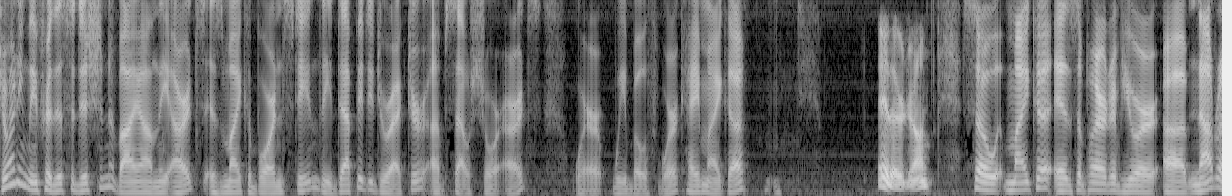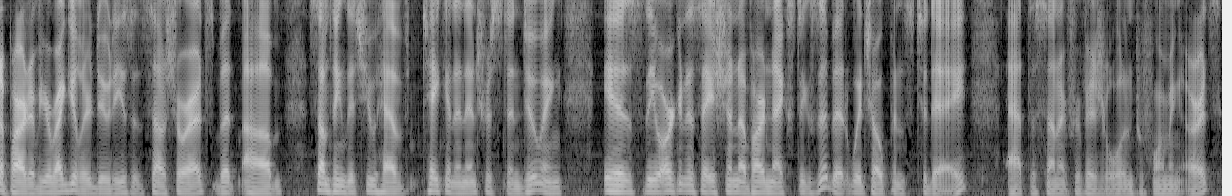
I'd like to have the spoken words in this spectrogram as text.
Joining me for this edition of Eye on the Arts is Micah Bornstein, the Deputy Director of South Shore Arts, where we both work. Hey, Micah. Hey there, John. So, Micah, is a part of your, uh, not a part of your regular duties at South Shore Arts, but um, something that you have taken an interest in doing is the organization of our next exhibit, which opens today at the Center for Visual and Performing Arts.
